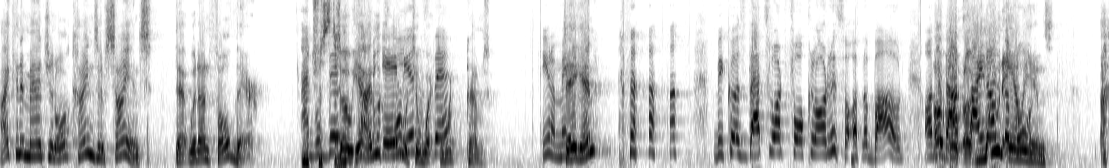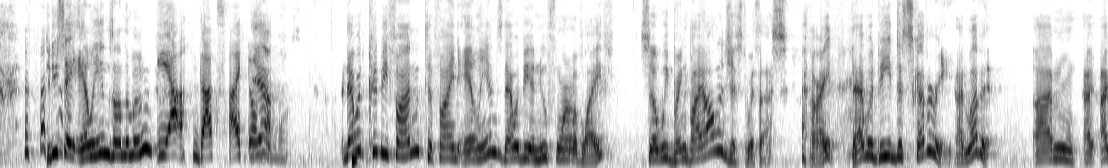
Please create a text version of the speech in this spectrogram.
I can imagine all kinds of science that would unfold there. And so yeah, I look forward to what, to what, comes. You know, maybe, Say again. because that's what folklore is all about. On the oh, dark uh, side moon of the moon, aliens. moon. Did you say aliens on the moon? Yeah, dark side of yeah. the moon. That would could be fun to find aliens. That would be a new form of life. So we bring biologists with us. All right, that would be discovery. I love it. Um, I, I,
